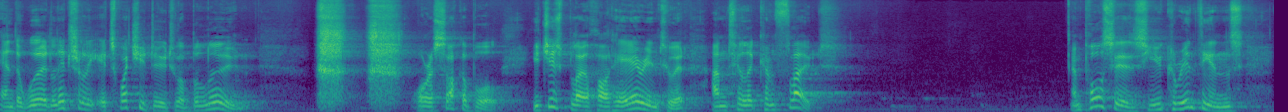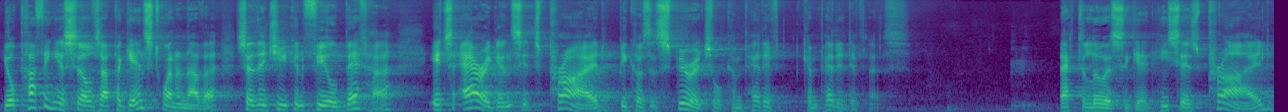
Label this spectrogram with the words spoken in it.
And the word literally, it's what you do to a balloon or a soccer ball. You just blow hot air into it until it can float. And Paul says, You Corinthians, you're puffing yourselves up against one another so that you can feel better. It's arrogance, it's pride, because it's spiritual competitive, competitiveness. Back to Lewis again. He says, Pride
